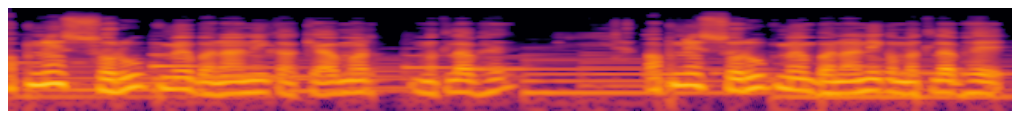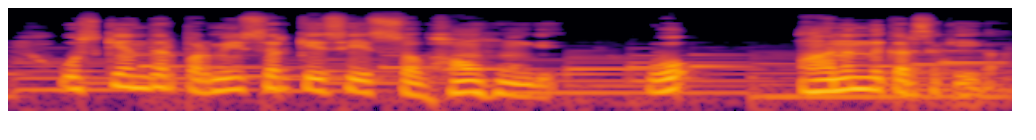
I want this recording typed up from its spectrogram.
अपने स्वरूप में बनाने का क्या मतलब है? अपने स्वरूप में बनाने का मतलब है, उसके अंदर परमेश्वर के से स्वभाव होंगे। वो आनंद कर सकेगा,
